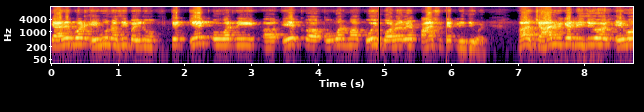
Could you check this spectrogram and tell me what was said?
ક્યારે પણ એવું નથી બન્યું કે એક ઓવરની એક ઓવરમાં કોઈ બોલરે પાંચ વિકેટ લીધી હોય. હા, ચાર વિકેટ લીધી હોય એવો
